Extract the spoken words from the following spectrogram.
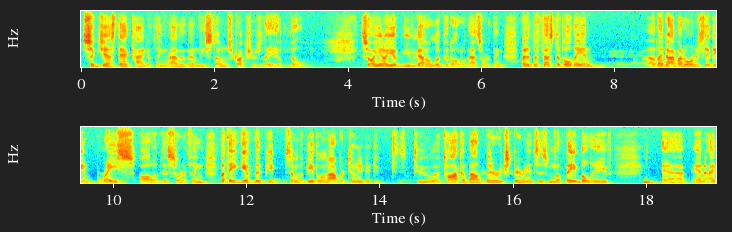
suggest that kind of thing rather than these stone structures they have built? So, you know, you've, you've got to look at all of that sort of thing. But at the festival, they, in, uh, they I don't want to say they embrace all of this sort of thing, but they give the peop- some of the people an opportunity to, to, to uh, talk about their experiences and what they believe. Uh, and I,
